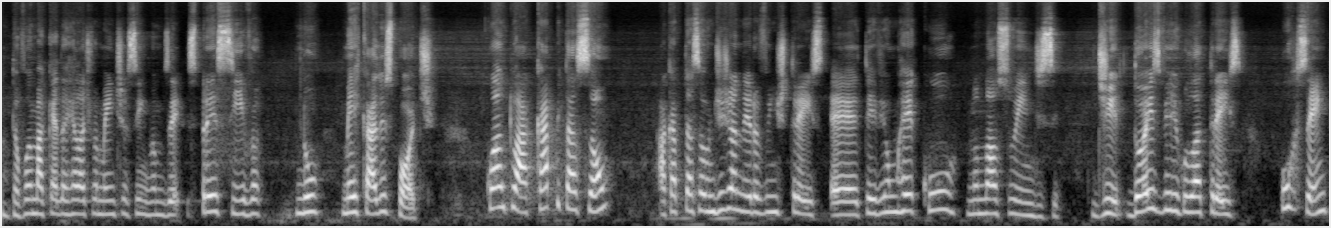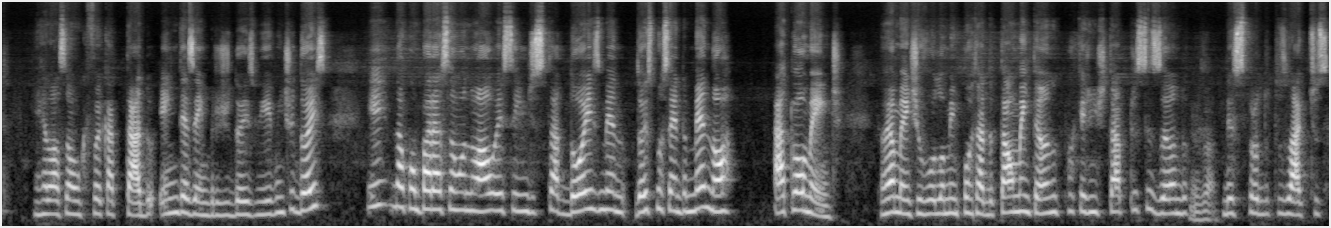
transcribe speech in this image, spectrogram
Então foi uma queda relativamente assim, vamos dizer, expressiva no mercado spot. Quanto à captação, a captação de janeiro 23 é, teve um recuo no nosso índice de 2,3% em relação ao que foi captado em dezembro de 2022, e na comparação anual esse índice está 2%, 2 menor atualmente. Então, realmente, o volume importado está aumentando porque a gente está precisando Exato. desses produtos lácteos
